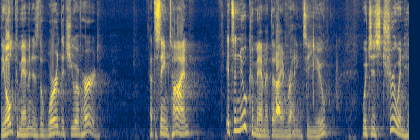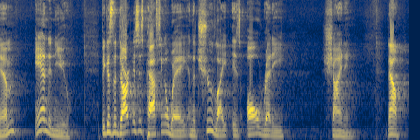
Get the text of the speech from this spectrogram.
The old commandment is the word that you have heard. At the same time, it's a new commandment that I am writing to you, which is true in him and in you, because the darkness is passing away and the true light is already shining. Now,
